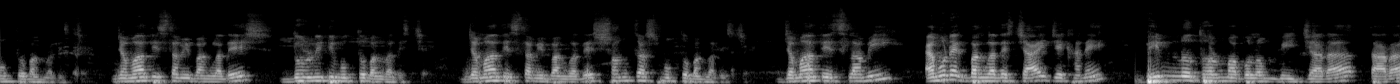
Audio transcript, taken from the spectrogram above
মুক্ত বাংলাদেশ জামাত ইসলামী বাংলাদেশ দুর্নীতি মুক্ত বাংলাদেশ চায়। জামাত ইসলামী বাংলাদেশ সন্ত্রাস মুক্ত বাংলাদেশ চায়। জামাত ইসলামী এমন এক বাংলাদেশ চায় যেখানে ভিন্ন ধর্মাবলম্বী যারা, তারা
